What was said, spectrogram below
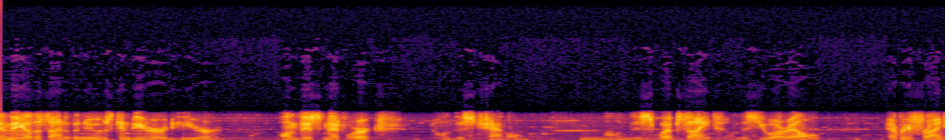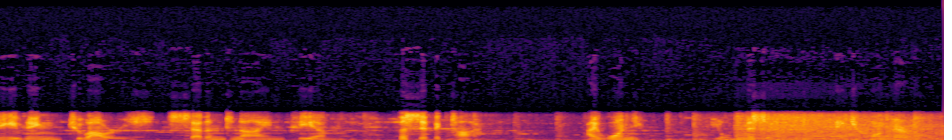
And the other side of the news can be heard here on this network, on this channel, on this website, on this URL, every Friday evening, two hours, 7 to 9 p.m. Pacific time. I warn you, you'll miss it at your own peril.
